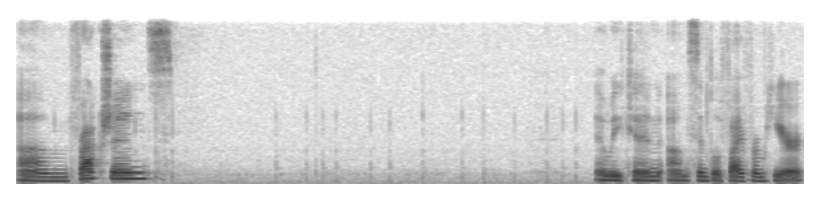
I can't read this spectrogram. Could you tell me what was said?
um, fractions. And we can um, simplify from here.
